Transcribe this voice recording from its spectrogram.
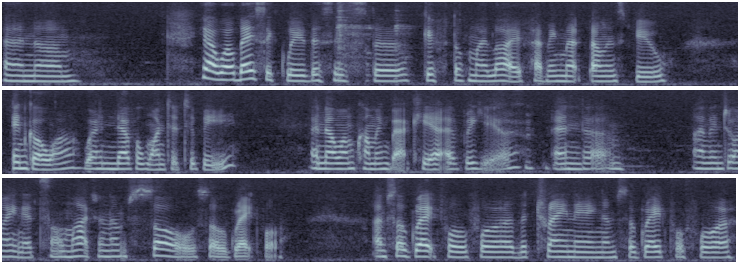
and. Um, yeah, well, basically, this is the gift of my life, having met Balanced View in Goa, where I never wanted to be and now I'm coming back here every year, and um, I'm enjoying it so much, and I'm so so grateful. I'm so grateful for the training. I'm so grateful for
